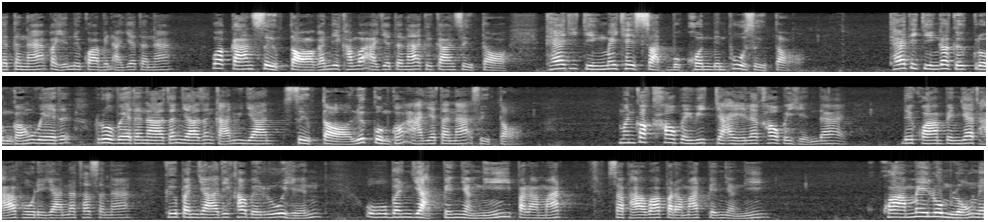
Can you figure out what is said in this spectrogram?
ยตนะ ก็เห็นในความเป็นอายตนะ ว่าการสืบต่อกันที่คำว่าอายตนะคือการสืบต่อ แท้ที่จริงไม่ใช่สัตว์บุคคลเป็นผู้สืบต่อ แท้ที่จริงก็คือกลุ่มของเวทรูปเวทนาสัญญาสังขารวิญญาณสืบต่อ หรือกลุ่มของอายตนะสืบต่อ มันก็เข้าไปวิจัยและเข้าไปเห็นได้ ด้วยความเป็นยถาภูริยานทัศนะ คือปัญญาที่เข้าไปรู้เห็น โอบัญญัติเป็นอย่างนี้ปรมัตสภาวะปรมัตเป็นอย่างนี้ ความไม่ลุ่มหลงใน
